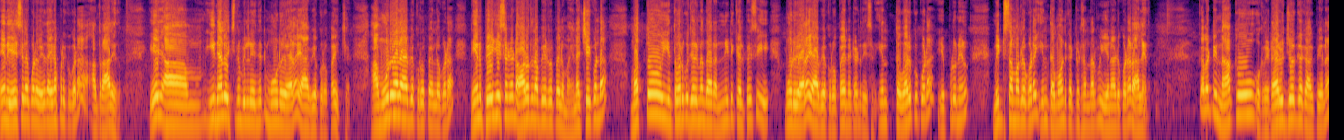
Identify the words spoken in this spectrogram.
నేను ఏసీలో కూడా వేయదు అయినప్పటికీ కూడా అంత రాలేదు. ఏ ఈ నెల ఇచ్చిన బిల్లు ఏంటంటే మూడు వేల యాభై ఒక్క రూపాయలు ఇచ్చాడు. ఆ మూడు వేల యాభై ఒక్క రూపాయల్లో కూడా నేను పే చేసినటువంటి ఆరు వందల డెబ్బై రూపాయలు మైనస్ చేయకుండా మొత్తం ఇంతవరకు జరిగిన దారి అన్నిటికీ కలిపేసి మూడు వేల యాభై ఒక్క రూపాయలు అనేటువంటి తీసాడు ఇంతవరకు కూడా ఎప్పుడు నేను మిడ్ సమ్మర్లో కూడా ఇంత అమౌంట్ కట్టిన సందర్భం ఏనాడు కూడా రాలేదు. కాబట్టి నాకు ఒక రిటైర్ ఉద్యోగిగా కాకపోయినా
